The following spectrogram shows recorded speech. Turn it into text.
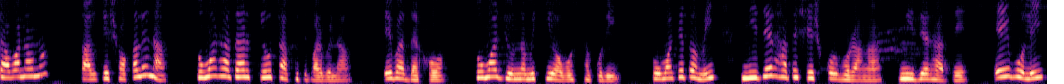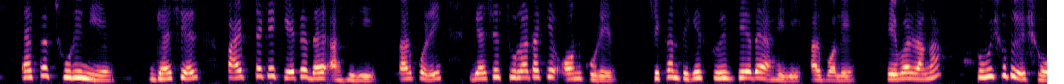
চা বানাও না? কালকে সকালে না, তোমার হাতে আর কেউ চা খেতে পারবে না। এবার দেখো, তোমার জন্য আমি কি অবস্থা করি? তোমাকে তো আমি নিজের হাতে শেষ করব, রাঙা, নিজের হাতে। এই বলেই একটা ছুরি নিয়ে গ্যাসের পাইপটাকে কেটে দেয় আহিরি। তারপরে গ্যাসের চুলাটাকে অন করে সেখান থেকে সুইচ দিয়ে দেয় আহিরি আর বলে, এবার রাঙা, তুমি শুধু এসো।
